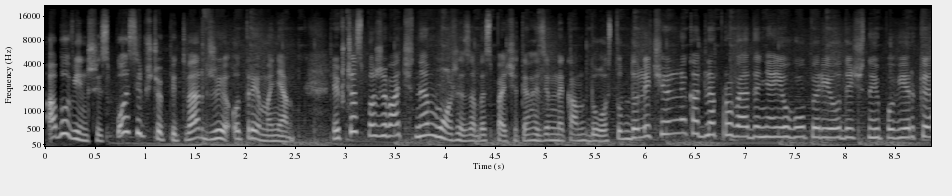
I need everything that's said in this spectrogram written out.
або в інший спосіб, що підтверджує отримання. Якщо споживач не може забезпечити газівникам доступ до лічильника для проведення його періодичної повірки,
